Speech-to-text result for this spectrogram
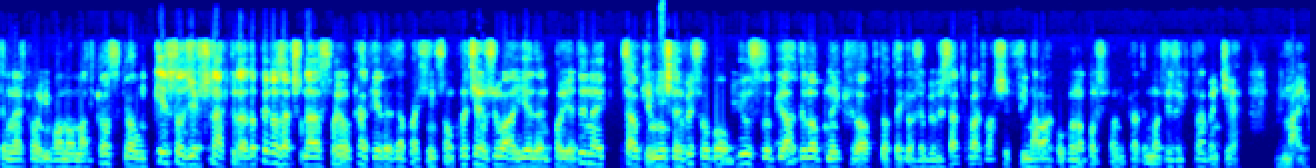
trenerką Iwoną Matkowską. Jest to dziewczyna, która dopiero zaczyna swoją karierę zapaśniczą. Zwyciężyła jeden pojedynek. Całkiem nieźle wyszło, bo już zrobiła drobny krok do tego, żeby wystartować właśnie w finałach ogólnopolskiej olimpiady młodzieży, która będzie w maju.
